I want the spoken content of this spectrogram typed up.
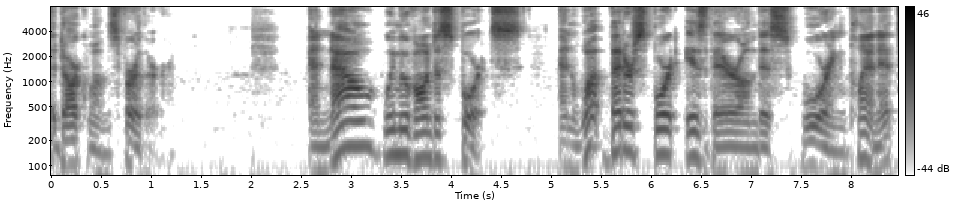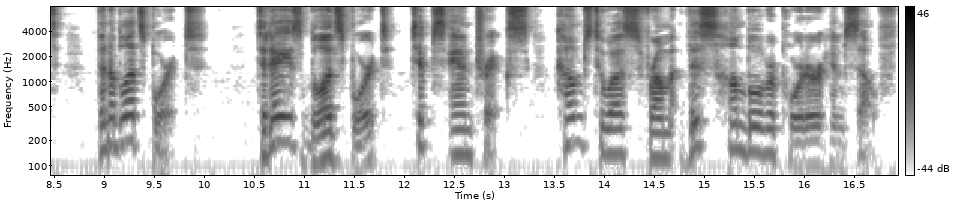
the Dark Ones further. And now we move on to sports. And what better sport is there on this warring planet than a blood sport? Today's blood sport tips and tricks comes to us from this humble reporter himself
